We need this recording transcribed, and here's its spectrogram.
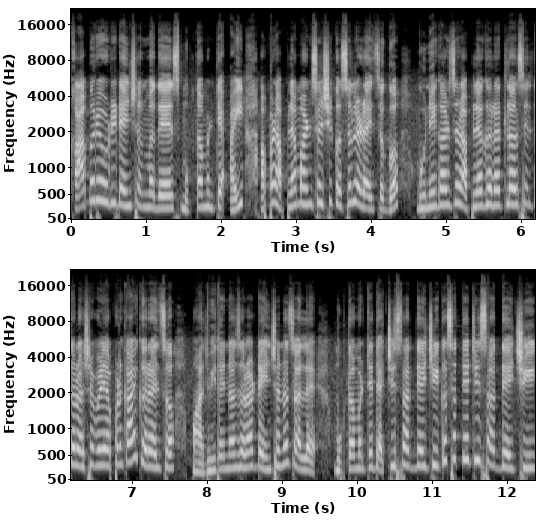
का बरं एवढी टेन्शनमध्ये आहेस मुक्ता म्हणते आई आपण आपल्या माणसाशी कसं लढायचं ग? गुन्हेगार जर आपल्या घरातलं असेल तर अशा वेळी आपण काय करायचं? माधवीताईंना जरा टेन्शनच आलं आहे मुक्ता म्हणते त्याची साथ द्यायची का सत्याची साथ द्यायची?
